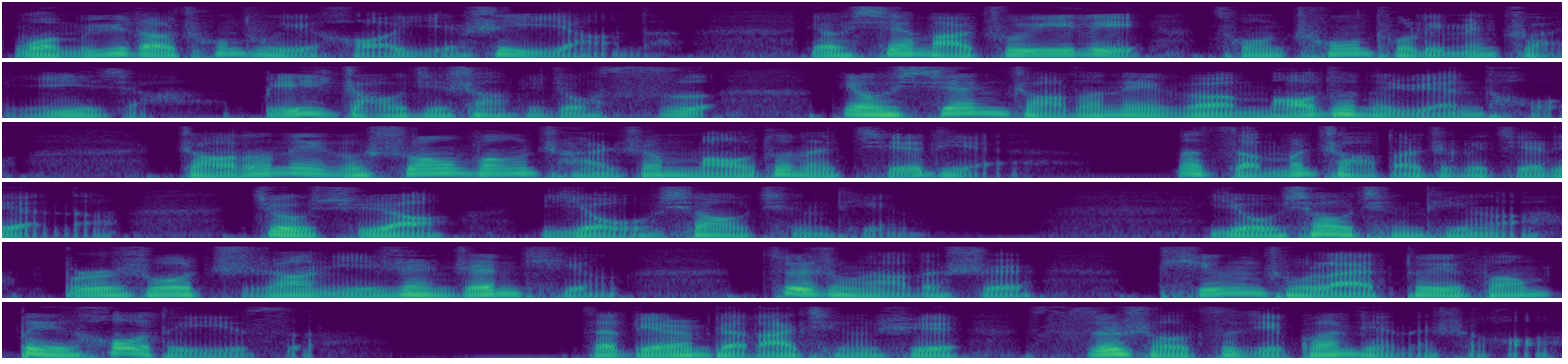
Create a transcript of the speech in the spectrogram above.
我们遇到冲突以后也是一样的，要先把注意力从冲突里面转移一下，别一着急上去就撕，要先找到那个矛盾的源头，找到那个双方产生矛盾的节点。那怎么找到这个节点呢？就需要有效倾听。有效倾听啊，不是说只让你认真听，最重要的是。听出来对方背后的意思，在别人表达情绪、死守自己观点的时候，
